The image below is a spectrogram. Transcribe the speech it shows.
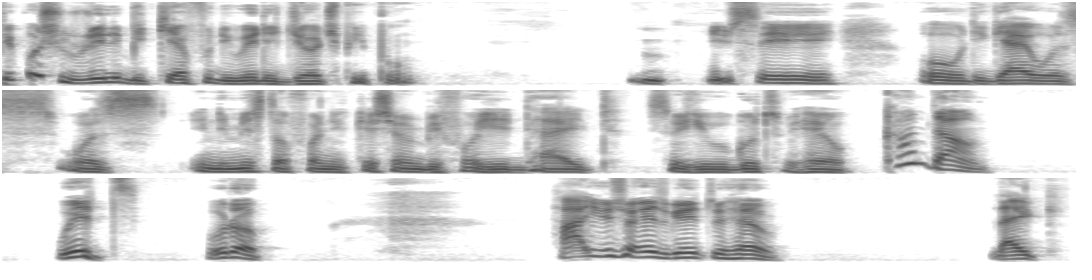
people should really be careful the way they judge people. You say, oh, the guy was, was in the midst of fornication before he died, so he will go to hell. Calm down. Wait. Hold up. How are you sure he's going to hell? Like,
